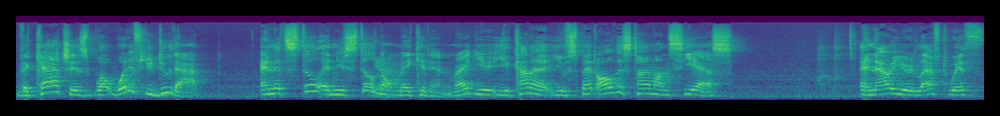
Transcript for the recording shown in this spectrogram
the catch is, well, what if you do that and it's still and you still Yeah. don't make it in, right? You you kind of you've spent all this time on CS and now you're left with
